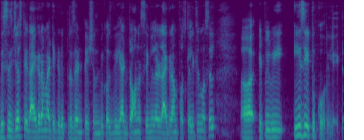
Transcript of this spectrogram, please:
this is just a diagrammatic representation because we had drawn a similar diagram for skeletal muscle, uh, it will be easy to correlate.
